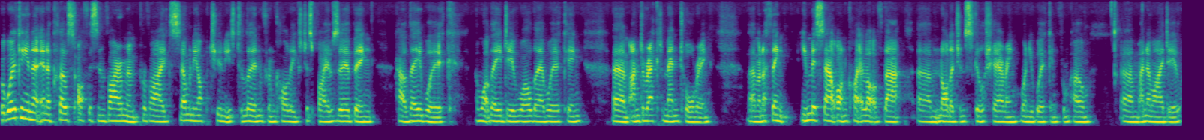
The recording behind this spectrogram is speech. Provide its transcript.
but working in a, in a close office environment provides so many opportunities to learn from colleagues just by observing how they work and what they do while they're working um, and direct mentoring. Um, and I think you miss out on quite a lot of that um, knowledge and skill sharing when you're working from home. Um, I know I do.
